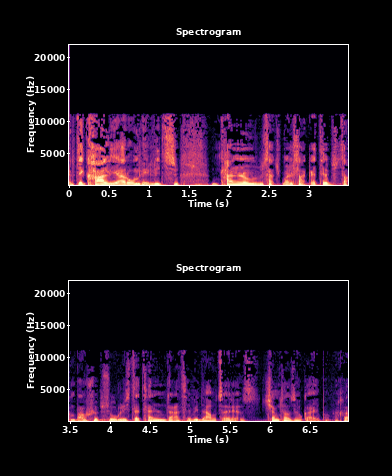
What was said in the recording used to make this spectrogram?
ერთი ქალია, რომელიც თან საჭმელი საკეთებს, სამ ბავშვებს უვლის და თან რაღაცები დაუწერია. ჩემ თავზე ვკაიფობ, ხა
